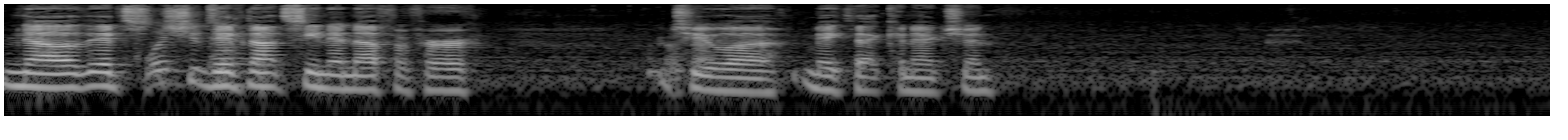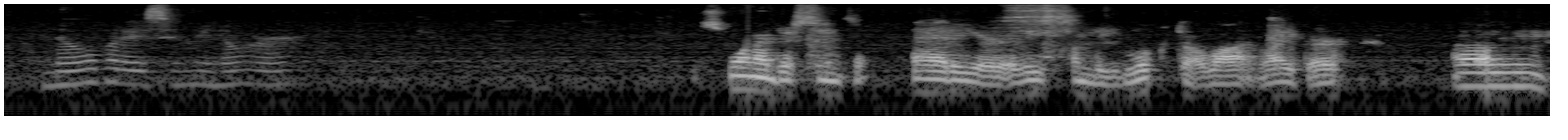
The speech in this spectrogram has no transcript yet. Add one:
No, it's she, they've not seen enough of her to uh, make that connection. No, but I assume you know her. This one I just seen some Addie, or at least somebody looked a lot like her. Um,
